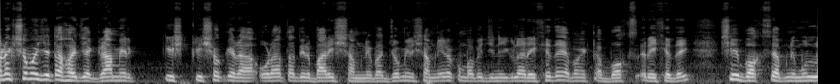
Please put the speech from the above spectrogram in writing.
অনেক সময় যেটা হয় যে গ্রামের কৃষকেরা, ওরা তাদের বাড়ির সামনে বা জমির সামনে এরকমভাবে জিনিসগুলো রেখে দেয় এবং একটা বক্স রেখে দেয়। সেই বক্সে আপনি মূল্য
